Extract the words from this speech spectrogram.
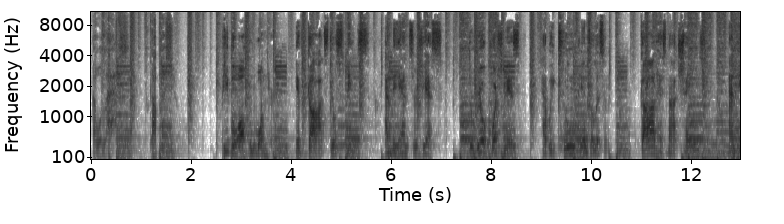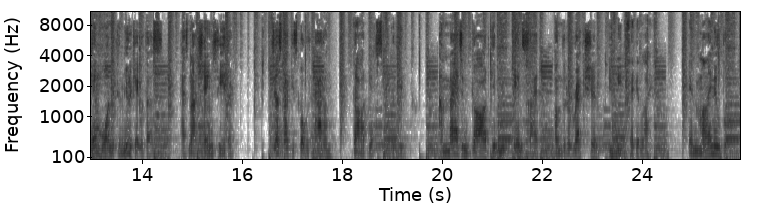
that will last. God bless you. People often wonder if God still speaks, and the answer is yes. The real question is have we tuned in to listen? God has not changed, and Him wanting to communicate with us has not changed either. Just like He spoke with Adam, God wants to speak with you. Imagine God giving you insight on the direction you need to take in life. In my new book,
